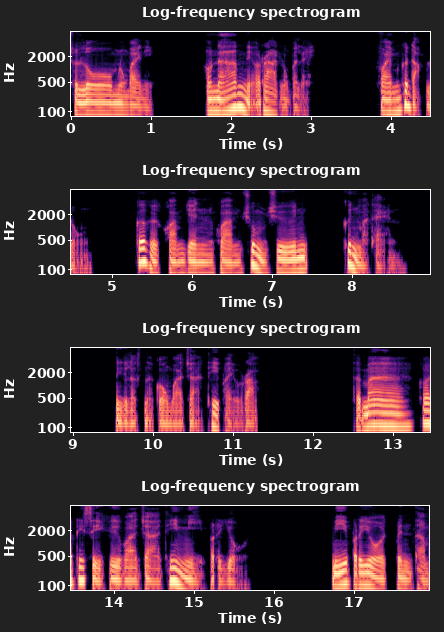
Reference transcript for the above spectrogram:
ชโลมลงไปนี่ เอาน้ำเนี่ยราดลงไปเลย ไฟมันก็ดับลง ก็เกิดความเย็นความชุ่มชื้นขึ้นมาแทน นี่คือลักษณะของวาจาที่ไพเราะ ถัดมาข้อที่สี่คือวาจาที่มีประโยชน์ มีประโยชน์เป็นธรรม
